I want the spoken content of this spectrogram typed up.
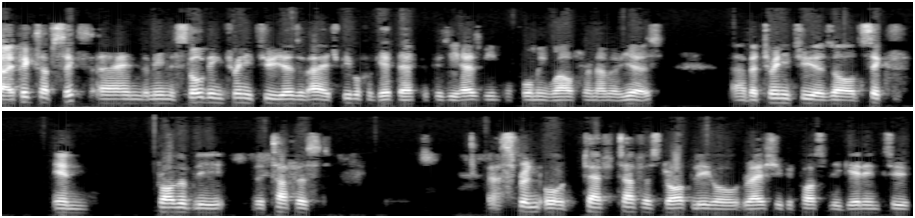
Yeah, he picked up sixth, and I mean, still being 22 years of age, people forget that because he has been performing well for a number of years. Uh, but 22 years old, sixth in probably the toughest uh, sprint or tough, toughest draft legal race you could possibly get into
